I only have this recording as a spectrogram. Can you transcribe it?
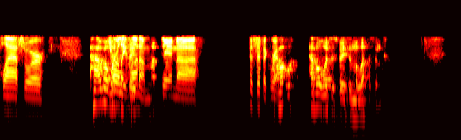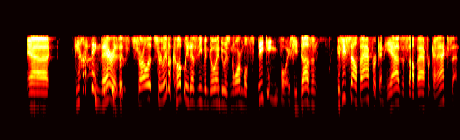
Class or How about Charlie? Hunnam in uh, Pacific Rim. How about, how about what's his face in Maleficent? Uh, the odd thing there is that Charlotte Sharlto Copley doesn't even go into his normal speaking voice. He doesn't because he's South African. He has a South African accent.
